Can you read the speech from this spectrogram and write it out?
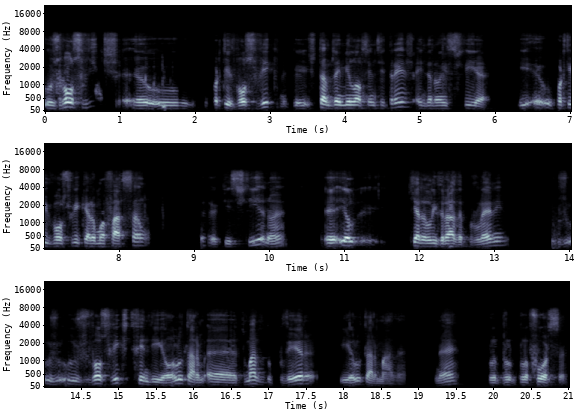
Os bolcheviques, eh, o Partido Bolchevique, estamos em 1903, ainda não existia, eh, o Partido Bolchevique era uma facção eh, que existia, não é? Ele, que era liderada por Lenin. Os, os, os bolcheviques defendiam a, luta, a tomada do poder e a luta armada, não é? pela, pela força,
